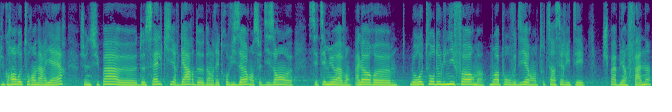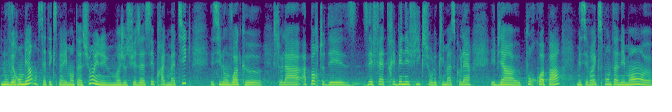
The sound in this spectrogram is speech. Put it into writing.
du grand retour en arrière. Je ne suis pas euh, de celles qui regardent dans le rétroviseur en se disant euh, c'était mieux avant. Alors, euh, le retour de l'uniforme, moi, pour vous dire en toute sincérité, je suis pas bien fan. Nous verrons bien cette expérimentation et moi je suis assez pragmatique et si l'on voit que cela apporte des effets très bénéfiques sur le climat scolaire, eh bien pourquoi pas Mais c'est vrai que spontanément, euh,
